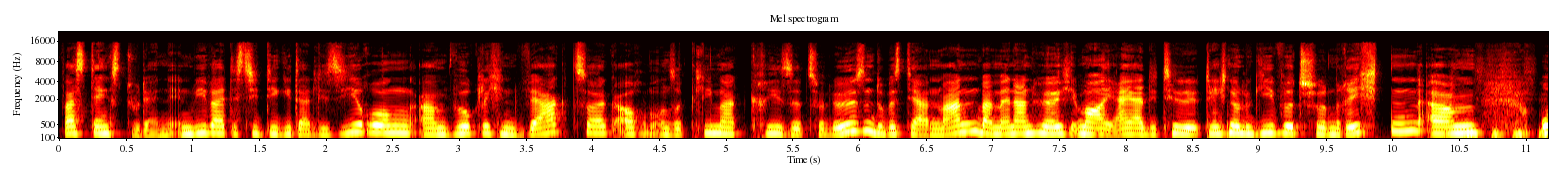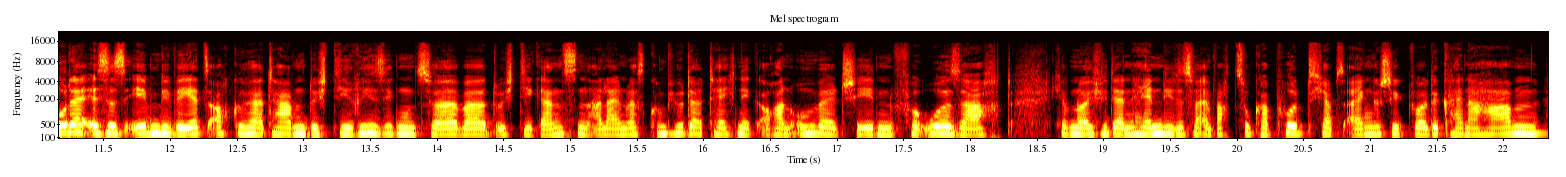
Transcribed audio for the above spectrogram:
Was denkst du denn? Inwieweit ist die Digitalisierung ähm, wirklich ein Werkzeug, auch um unsere Klimakrise zu lösen? Du bist ja ein Mann. Bei Männern höre ich immer, ja, ja, die Technologie wird schon richten. Ähm, oder ist es eben, wie wir jetzt auch gehört haben, durch die riesigen Server, durch die ganzen, allein was Computertechnik auch an Umweltschäden verursacht? Ich habe neulich wieder ein Handy, das war einfach zu kaputt. Ich habe es eingeschickt, wollte keiner haben.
